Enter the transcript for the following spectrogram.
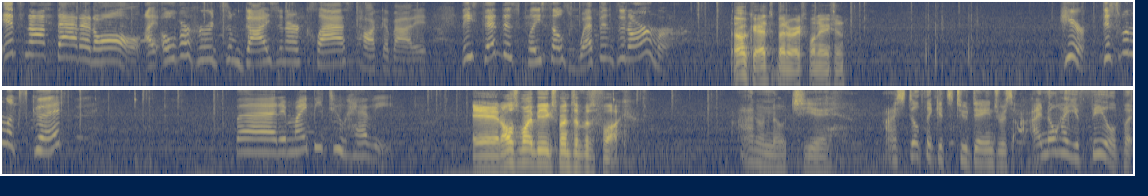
It's not that at all. I overheard some guys in our class talk about it. They said this place sells weapons and armor. Okay, that's a better explanation. Here, this one looks good. But it might be too heavy. It also might be expensive as fuck. I don't know, Chie. I still think it's too dangerous. I know how you feel, but...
